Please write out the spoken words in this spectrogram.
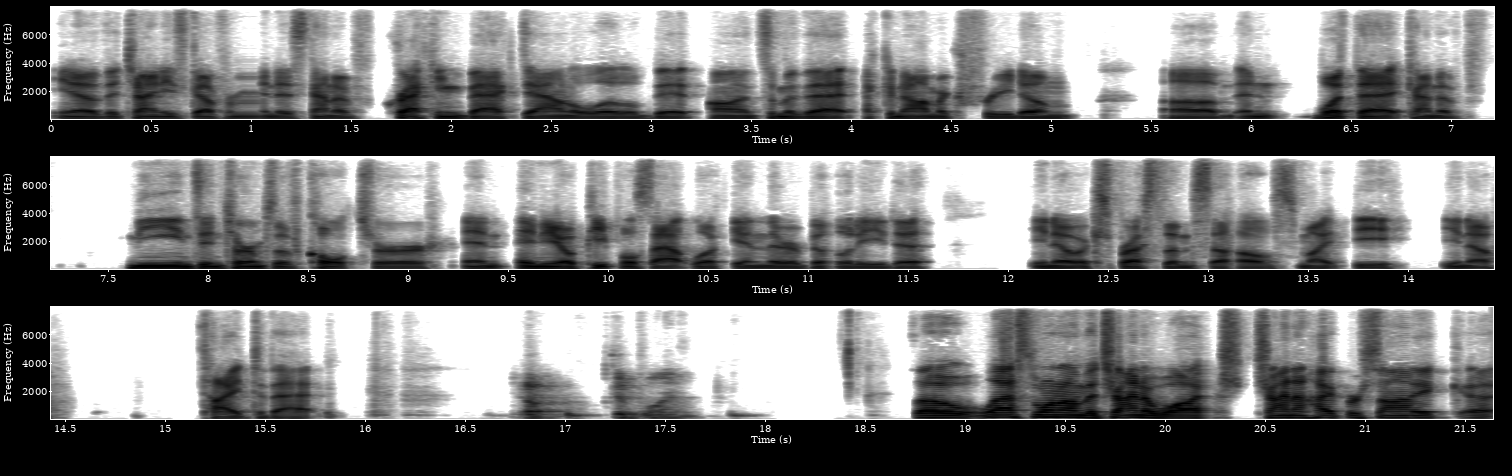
you know the Chinese government is kind of cracking back down a little bit on some of that economic freedom um, and what that kind of means in terms of culture and and you know people's outlook and their ability to you know express themselves might be you know tied to that. Yep, good point. So, last one on the China watch China hypersonic, uh,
